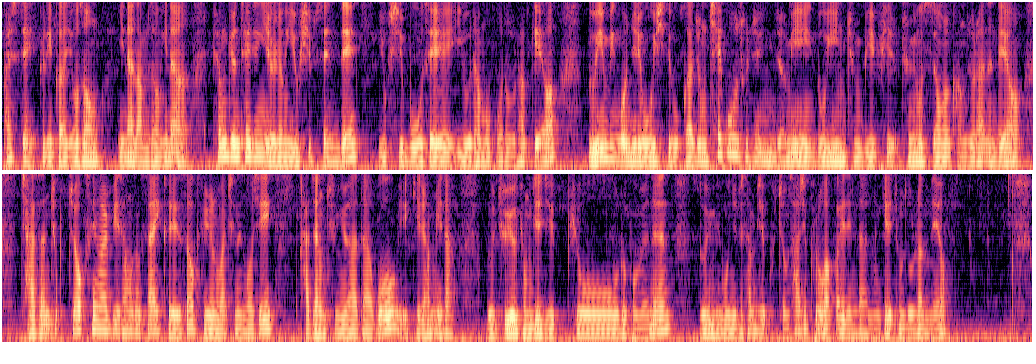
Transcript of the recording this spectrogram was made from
59.8세. 그러니까 여성이나 남성이나 평균 퇴직 연령이 60세인데 65세 이후를 한번 보도록 할게요. 노인 빈곤율이 OECD 국가 중 최고 수준인 점이 노인 준비의 피, 중요성을 강조를 하는데요. 자산 축적 생활비 상승 사이클에서 균형을 맞추는 것이 가장 중요하다고 얘기를 합니다. 그리고 주요 경제 지표를 보면은 노인 빈곤율이 39.40% 가까이 된다는 게 좀 놀랍네요.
